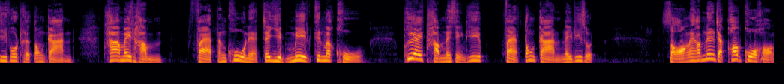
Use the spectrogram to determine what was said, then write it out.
ที่พวกเธอต้องการ ถ้าไม่ทำแฝดทั้งคู่เนี่ยจะหยิบมีดขึ้นมาขู่ เพื่อให้ทำในสิ่งที่แฝดต้องการในที่สุด สองนะครับเนื่องจากครอบครัวของ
